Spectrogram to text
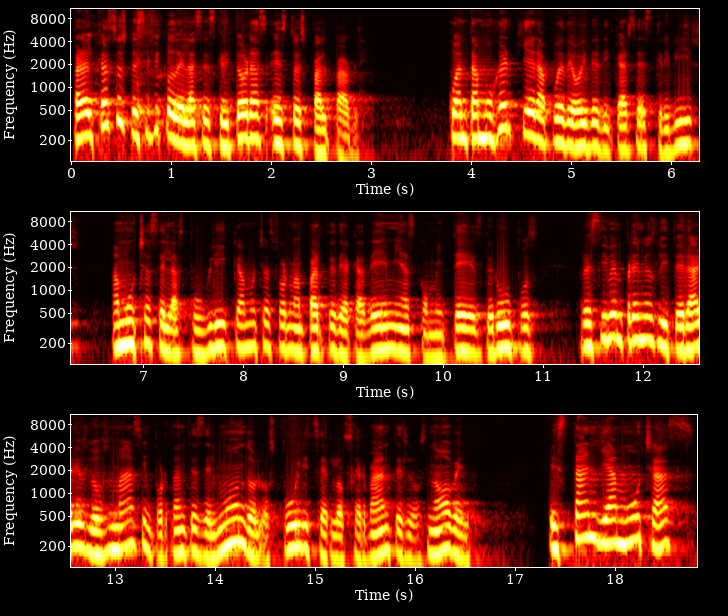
Para el caso específico de las escritoras, esto es palpable. Cuanta mujer quiera puede hoy dedicarse a escribir, a muchas se las publica, muchas forman parte de academias, comités, grupos, reciben premios literarios los más importantes del mundo, los Pulitzer, los Cervantes, los Nobel. Están ya muchas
